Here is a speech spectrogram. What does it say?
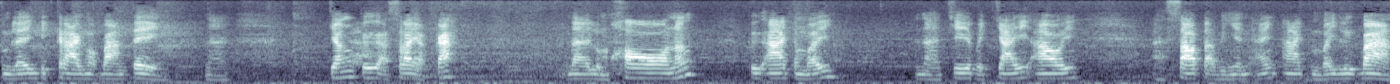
សំឡេងពីក្រៅមកបានទេណាអញ្ចឹងគឺអាស្រ័យអាកាសដែលលំហហ្នឹងគឺអាចដើម្បីណាជាបច្ច័យឲ្យសោតវិញ្ញាណឯងអាចដើម្បីឮបាន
